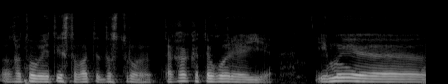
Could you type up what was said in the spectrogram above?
готовий йти ставати до строю. Така категорія є. І ми е,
